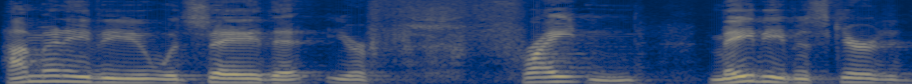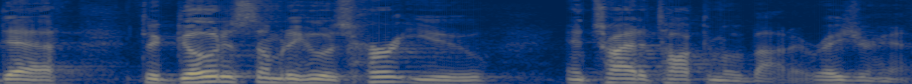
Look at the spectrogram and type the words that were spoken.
How many of you would say that you're f- frightened, maybe even scared to death, to go to somebody who has hurt you and try to talk to them about it? Raise your hand.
